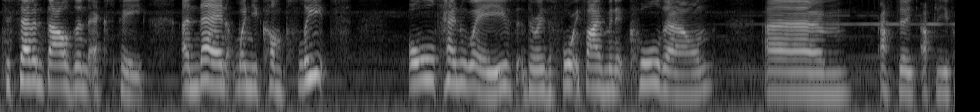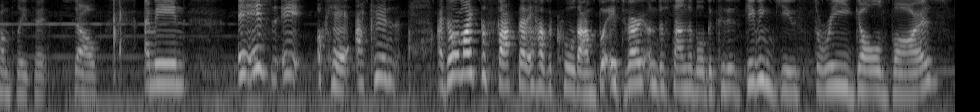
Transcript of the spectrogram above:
to seven thousand XP, and then when you complete all ten waves, there is a forty-five minute cooldown um, after after you complete it. So, I mean, it is it okay. I can I don't like the fact that it has a cooldown, but it's very understandable because it's giving you three gold bars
